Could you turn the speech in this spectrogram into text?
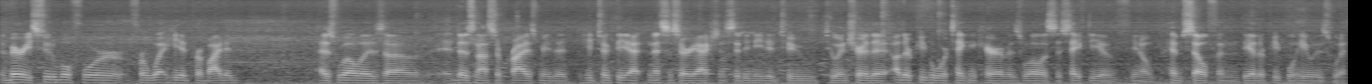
very suitable for, for what he had provided, as well as uh, it does not surprise me that he took the necessary actions that he needed to, to ensure that other people were taken care of as well as the safety of you know, himself and the other people he was with.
